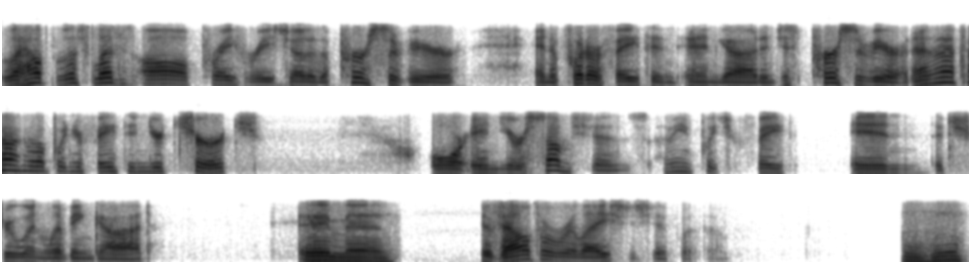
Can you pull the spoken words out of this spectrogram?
Let help. Let's let's all pray for each other to persevere and to put our faith in in God and just persevere. And I'm not talking about putting your faith in your church or in your assumptions. I mean, put your faith in the true and living God. Amen. Develop a relationship with Him. Mhm.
